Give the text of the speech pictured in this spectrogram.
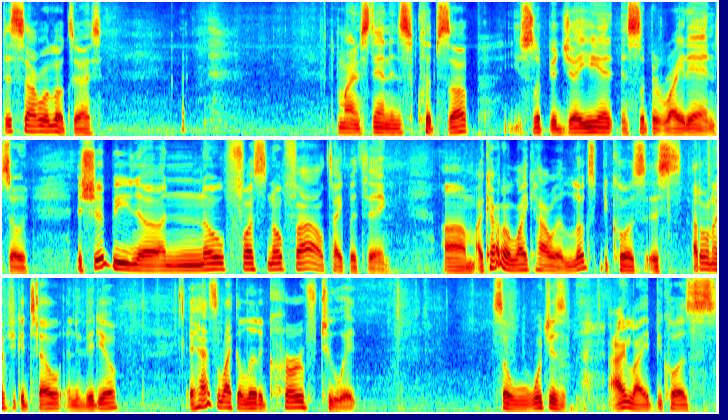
this is how it looks, guys. My understanding this clips up. You slip your J in and slip it right in. So it should be uh, no fuss, no foul type of thing. Um, I kind of like how it looks because it's, I don't know if you could tell in the video, it has like a little curve to it. So, which is, I like because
